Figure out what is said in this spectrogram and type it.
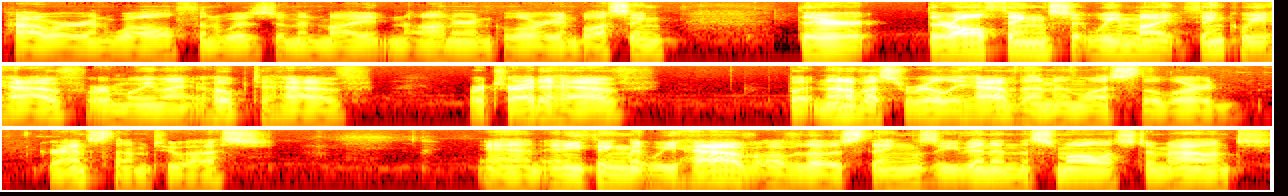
Power and wealth and wisdom and might and honor and glory and blessing. They're they're all things that we might think we have or we might hope to have or try to have, but none of us really have them unless the Lord grants them to us and anything that we have of those things even in the smallest amount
